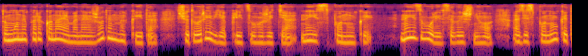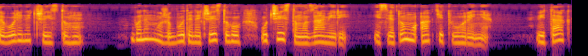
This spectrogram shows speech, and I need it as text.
Тому не переконає мене жоден Микита, що творив я плід свого життя не із спонуки не із волі Всевишнього, а зі спонуки та волі нечистого, бо не може бути нечистого у чистому замірі і святому акті творення. Відтак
